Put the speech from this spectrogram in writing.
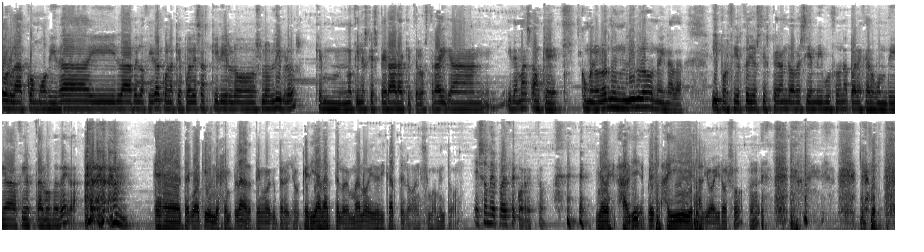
por la comodidad y la velocidad con la que puedes adquirir los, los libros, que no tienes que esperar a que te los traigan y demás, aunque como el olor de un libro no hay nada. Y por cierto, yo estoy esperando a ver si en mi buzón aparece algún día cierta luz de Vega. Eh, tengo aquí un ejemplar, tengo pero yo quería dártelo en mano y dedicártelo en ese momento. Eso me parece correcto. ¿Ves? Ahí salió airoso.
